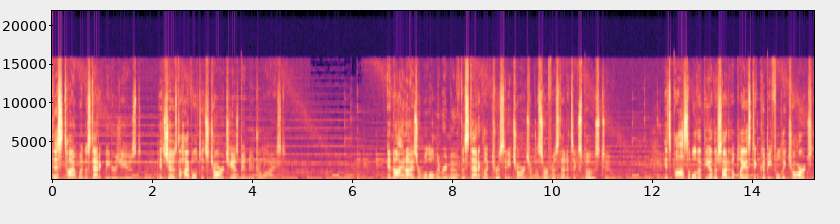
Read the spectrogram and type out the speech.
This time when the static meter is used, it shows the high voltage charge has been neutralized. An ionizer will only remove the static electricity charge from the surface that it's exposed to. It's possible that the other side of the plastic could be fully charged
